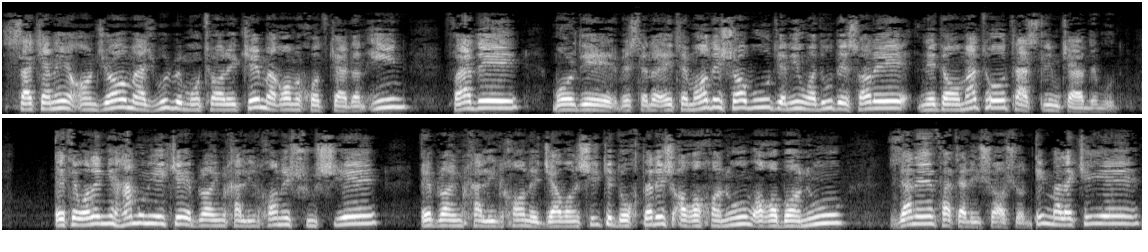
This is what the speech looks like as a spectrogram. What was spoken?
سکنه آنجا مجبور به متارکه مقام خود کردن. این فرد مورد مثل اعتماد شاه بود یعنی اومده بود اظهار ندامت و تسلیم کرده بود. احتمالا این همونیه که ابراهیم خلیل خان شوشیه. ابراهیم خلیل خان جوانشیر که دخترش آقا خانوم آقا بانو زن فتلی شاه شد. این ملکه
